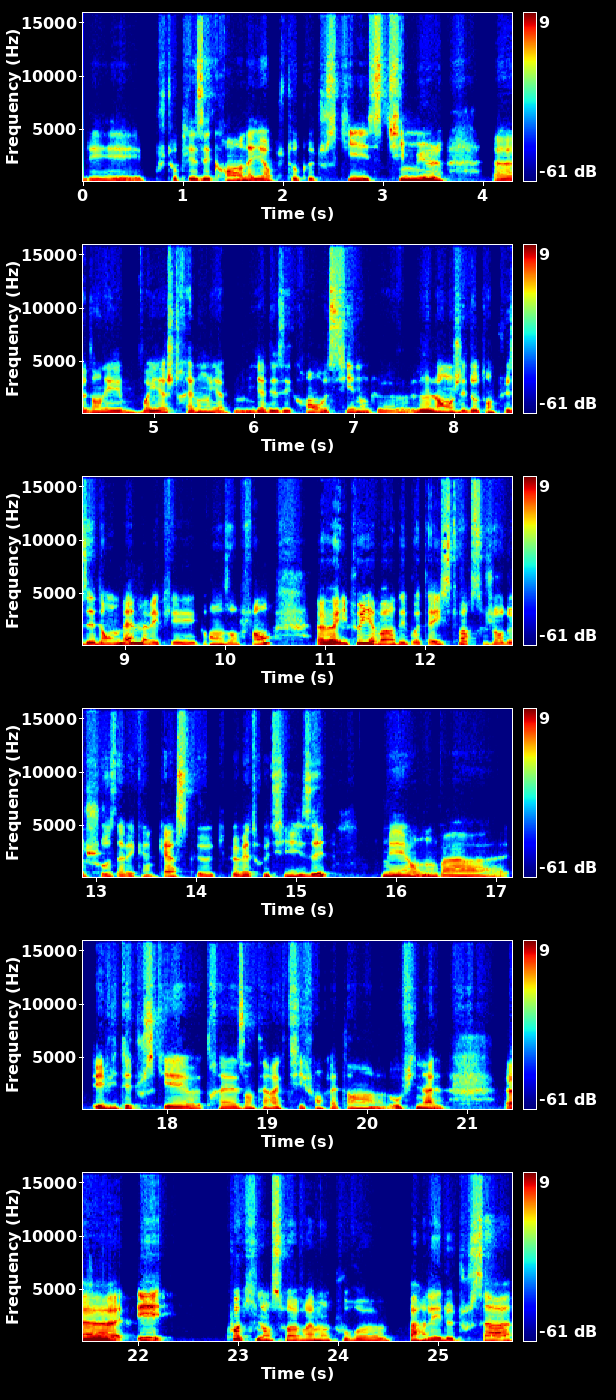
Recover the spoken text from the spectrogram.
les, plutôt que les écrans, d'ailleurs, plutôt que tout ce qui stimule. Euh, dans les voyages très longs, il y a, des écrans aussi, donc le linge est d'autant plus aidant, même avec les grands enfants. il peut y avoir des boîtes à histoire, ce genre de choses, avec un casque qui peuvent être utilisés mais on va éviter tout ce qui est euh, très interactif en fait hein, au final. Euh, et quoi qu'il en soit, vraiment pour euh, parler de tout ça,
